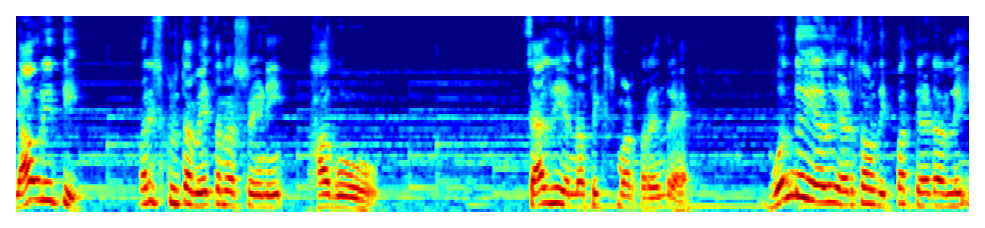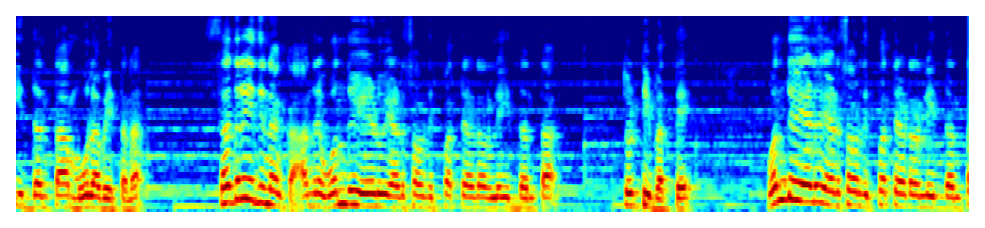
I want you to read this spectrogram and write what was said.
ಯಾವ ರೀತಿ? ಪರಿಷ್ಕೃತ ವೇತನ ಶ್ರೇಣಿ ಹಾಗೂ ಸ್ಯಾಲ್ರಿಯನ್ನು ಫಿಕ್ಸ್ ಮಾಡ್ತಾರೆ ಅಂದರೆ ಒಂದು ಏಳು ಎರಡು ಸಾವಿರದ ಇಪ್ಪತ್ತೆರಡರಲ್ಲಿ ಇದ್ದಂಥ ಮೂಲ ವೇತನ, ಸದರಿ ದಿನಾಂಕ ಅಂದರೆ ಒಂದು ಏಳು ಎರಡು ಸಾವಿರದ ಇಪ್ಪತ್ತೆರಡರಲ್ಲಿ ಇದ್ದಂಥ ತುಟ್ಟಿ ಭತ್ತೆ, ಒಂದು ಏಳು ಎರಡು ಸಾವಿರದ ಇಪ್ಪತ್ತೆರಡರಲ್ಲಿ ಇದ್ದಂಥ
